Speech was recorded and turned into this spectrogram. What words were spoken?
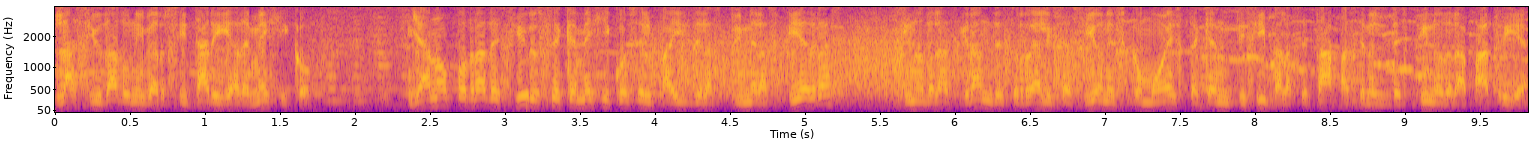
la ciudad universitaria de México. Ya no podrá decirse que México es el país de las primeras piedras, sino de las grandes realizaciones como esta que anticipa las etapas en el destino de la patria.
